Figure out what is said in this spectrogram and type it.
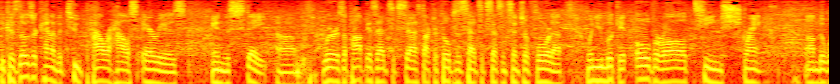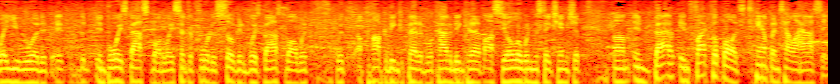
because those are kind of the two powerhouse areas in the state. Um, whereas Apopka's had success, Dr. Phillips has had success in Central Florida. When you look at overall team strength um, the way you would it, it, the, in boys basketball, the way Central Florida is so good in boys basketball with with Apopka being competitive, Wekiva being competitive, Osceola winning the state championship. Um, in ba- in flag football, it's Tampa and Tallahassee.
